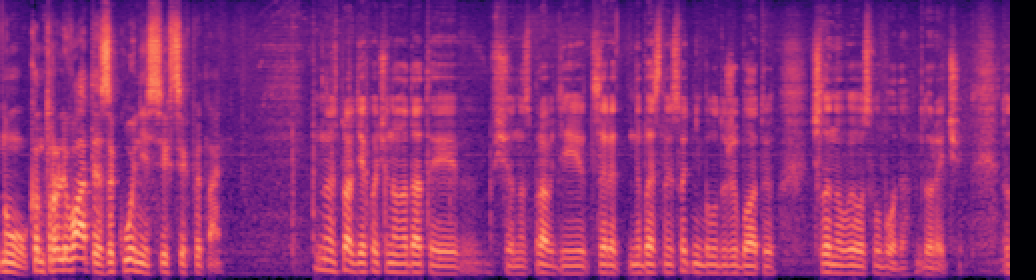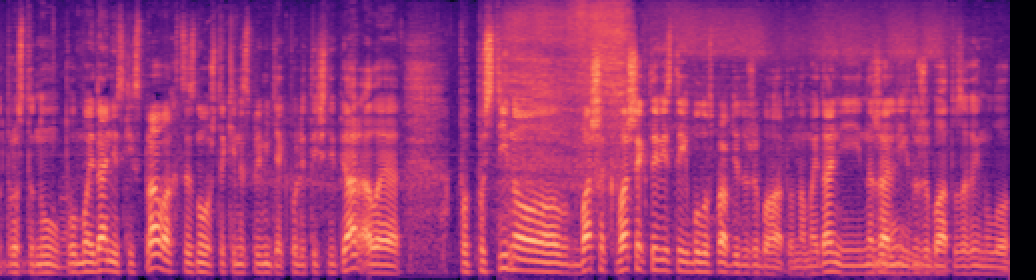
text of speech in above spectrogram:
ну, контролювати законність всіх цих питань. Ну, насправді я хочу нагадати, що насправді серед Небесної Сотні було дуже багато членів ВО Свобода, до речі. Тут просто ну, по майданівських справах це знову ж таки не сприйміть як політичний піар, але постійно ваші, ваші активісти їх було справді дуже багато на Майдані, і, на жаль, їх дуже багато загинуло.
